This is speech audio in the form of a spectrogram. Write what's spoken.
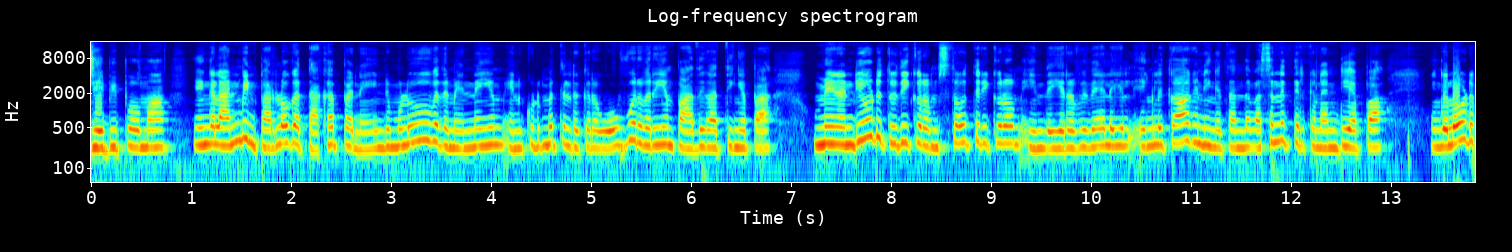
ஜெபிப்போமா? எங்கள் அன்பின் பரலோக தகப்பனே இன்று முழுவதும் என்னையும் என் குடும்பத்தில் இருக்கிற ஒவ்வொருவரையும் பாதுகாத்தீங்கப்பா. உண்மை நன்றியோடு துதிக்கிறோம் ஸ்தோத்திரிக்கிறோம். இந்த இரவு வேளையில் எங்களுக்காக நீங்கள் தந்த வசனத்திற்கு நன்றி அப்பா எங்களோடு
